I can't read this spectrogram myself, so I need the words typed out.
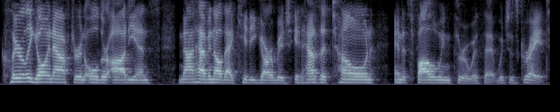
clearly going after an older audience, not having all that kiddie garbage. It has a tone and it's following through with it, which is great.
